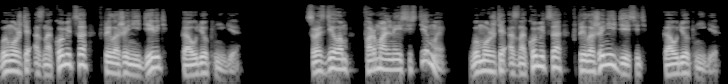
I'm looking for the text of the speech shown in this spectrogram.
вы можете ознакомиться в приложении 9 к аудиокниге. С разделом «Формальные системы» вы можете ознакомиться в приложении 10 к аудиокниге.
